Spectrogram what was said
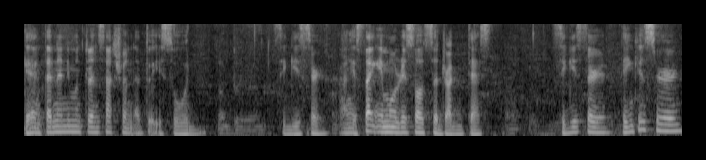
Kaya ang tanan nimong transaction ato isod. Sige, sir. Ang istang imong results sa drug test. Sige, sir. Thank you, sir.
